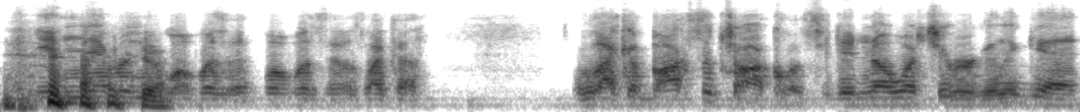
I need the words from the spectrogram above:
You never sure. knew what was it, what was it. It was like a, like a box of chocolates. You didn't know what you were going to get.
